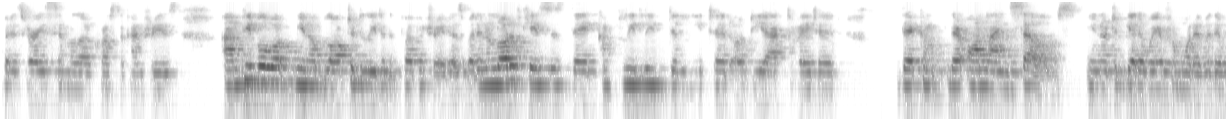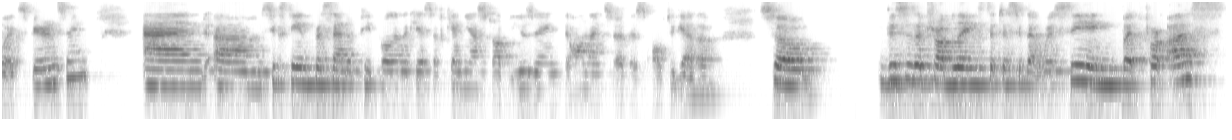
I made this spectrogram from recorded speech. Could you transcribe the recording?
but it's very similar across the countries. Um, people were, you know, blocked or deleted the perpetrators, but in a lot of cases, they completely deleted or deactivated their, their online selves, you know, to get away from whatever they were experiencing and 16% um, of people in the case of Kenya stopped using the online service altogether. So this is a troubling statistic that we're seeing, but for us,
